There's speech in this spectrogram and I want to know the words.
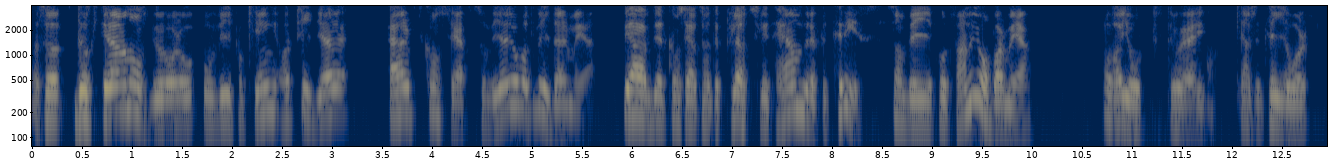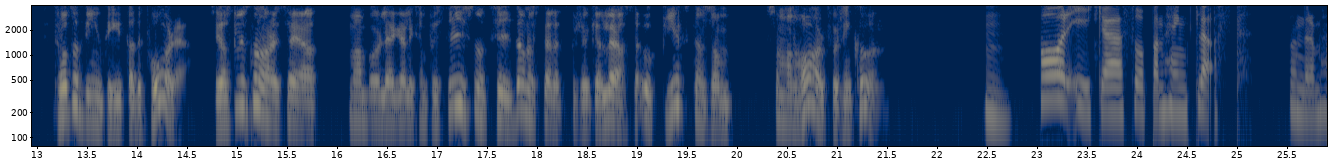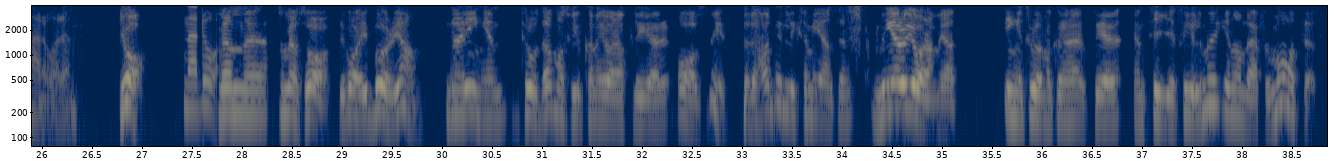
alltså, duktiga annonsbyråer och, och, vi på King har tidigare ärvt koncept som vi har jobbat vidare med. Vi ärvde ett koncept som heter Plötsligt händer det för Triss som vi fortfarande jobbar med och har gjort, tror jag, i kanske tio år trots att vi inte hittade på det. Så jag skulle snarare säga att man bör lägga liksom prestigen åt sidan och istället försöka lösa uppgiften som, som man har för sin kund. Mm. Har ICA-såpan hängt löst under de här åren? Ja. När då? Men eh, som jag sa, det var i början när ingen trodde att man skulle kunna göra fler avsnitt. Så det hade liksom egentligen mer att göra med att ingen trodde att man kunde göra fler än tio filmer inom det här formatet.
